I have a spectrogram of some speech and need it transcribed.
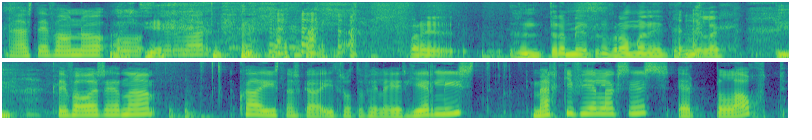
Það er Stefán og, og Hjörvar. Bara 100 metrum frá manni. Þið fá þessi hérna, hvaða íslenska íþróttafélag er hér líst? Merki félagsins er blátt,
